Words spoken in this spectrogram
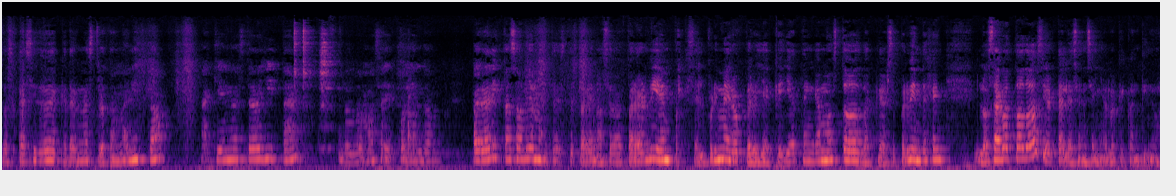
Entonces así debe quedar nuestro tamalito. Aquí en nuestra ollita los vamos a ir poniendo paraditos. Obviamente este todavía no se va a parar bien porque es el primero, pero ya que ya tengamos todos va a quedar súper bien. Dejen, los hago todos y ahorita les enseño lo que continúa.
